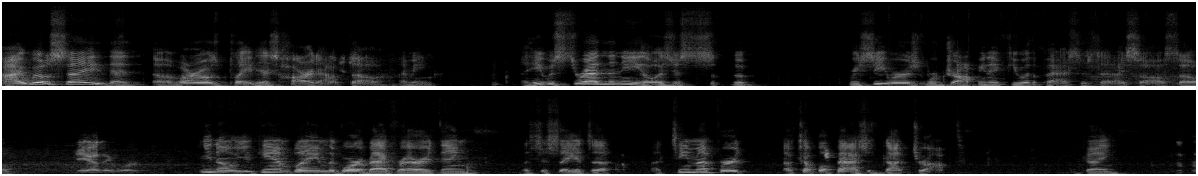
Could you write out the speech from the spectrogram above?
I will say that uh, Burrows played his heart out, though. I mean, he was threading the needle. It's just the receivers were dropping a few of the passes that I saw. So, Yeah, they were. you know, you can't blame the quarterback for everything. Let's just say it's a, a team effort. A couple of passes got dropped. Okay. hmm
